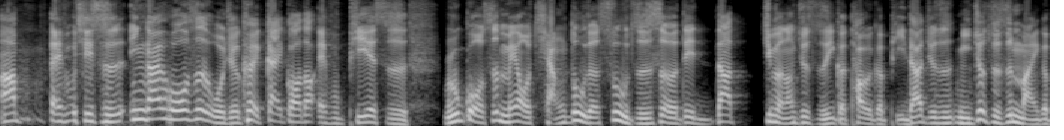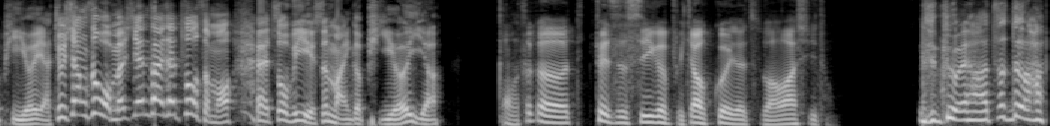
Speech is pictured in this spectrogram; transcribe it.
啊，F 其实应该说是，我觉得可以概括到 FPS。如果是没有强度的数值设定，那基本上就只是一个套一个皮，它就是你就只是买一个皮而已啊。就像是我们现在在做什么，哎，做 V 也是买一个皮而已啊。哦，这个确实是一个比较贵的纸娃娃系统。对啊，真的啊！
